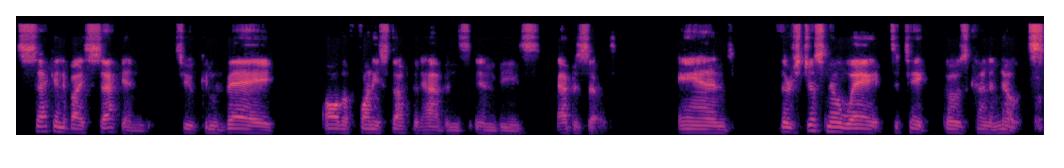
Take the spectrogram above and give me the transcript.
second by second to convey all the funny stuff that happens in these episodes. And there's just no way to take those kind of notes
